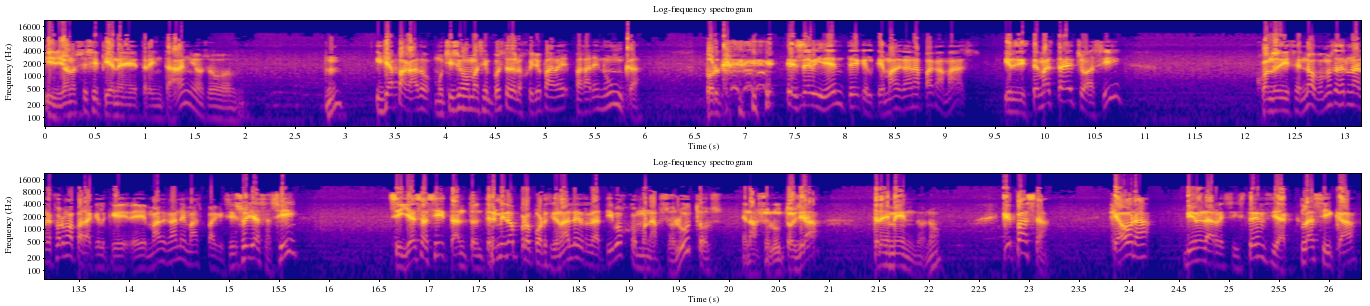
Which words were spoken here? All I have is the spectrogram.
Y yo no sé si tiene 30 años o... Y ya ha pagado muchísimo más impuestos de los que yo pagaré nunca. Porque es evidente que el que más gana paga más. Y el sistema está hecho así. Cuando dicen, no, vamos a hacer una reforma para que el que eh, más gane más pague. Si eso ya es así. Si ya es así, tanto en términos proporcionales relativos como en absolutos. En absolutos ya, tremendo, ¿no? ¿Qué pasa? Que ahora viene la resistencia clásica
